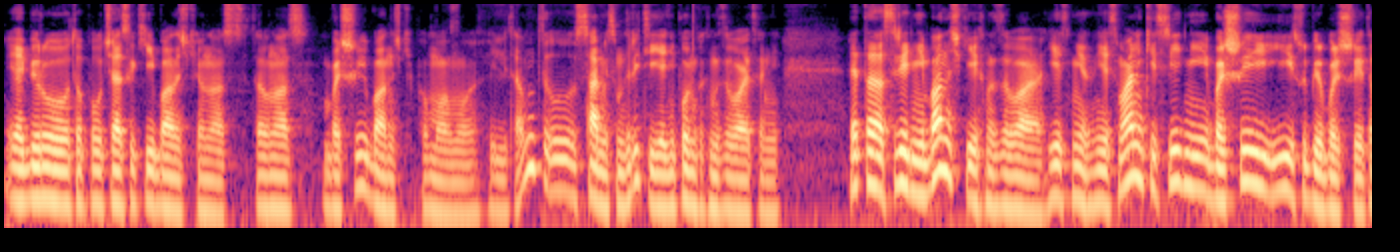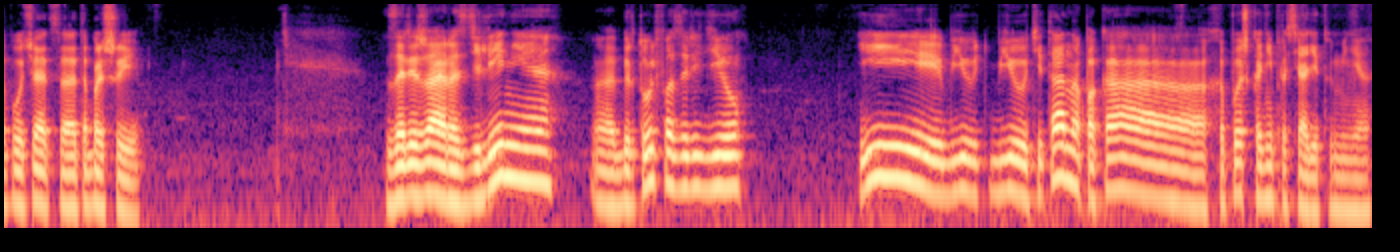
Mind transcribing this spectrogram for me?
я беру, это получается какие баночки у нас? Это у нас большие баночки, по-моему, или там, ну, сами смотрите, я не помню, как называются они. Это средние баночки, я их называю. Есть, нет, есть маленькие, средние, большие и супер большие. Это получается, это большие. Заряжаю разделение. Э, Бертульфа зарядил. И бью, бью Титана, пока хпшка не просядет у меня.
